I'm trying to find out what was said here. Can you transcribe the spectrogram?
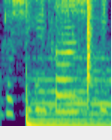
Okay, she keep going, she keep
